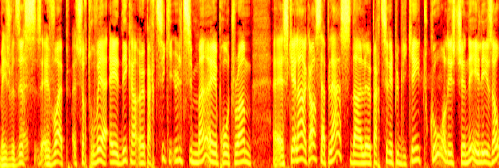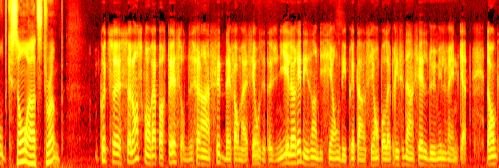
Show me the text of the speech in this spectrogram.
mais je veux dire, elle va se retrouver à aider quand un parti qui ultimement est pro-Trump, est-ce qu'elle a encore sa place dans le parti républicain tout court, les Cheney et les autres qui sont anti-Trump? Écoute, selon ce qu'on rapportait sur différents sites d'information aux États-Unis, elle aurait des ambitions, des prétentions pour la présidentielle 2024. Donc,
